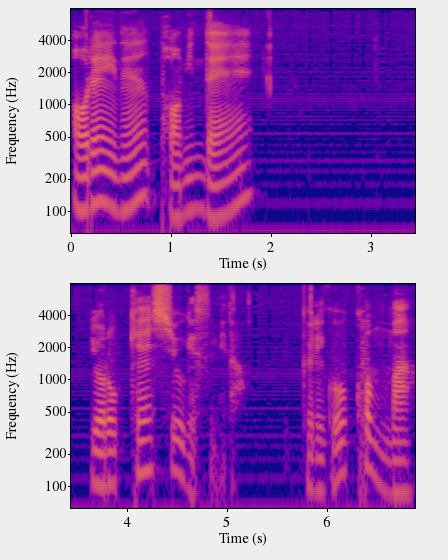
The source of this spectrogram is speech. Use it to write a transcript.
어레이는 범인데 요렇게 씌우겠습니다. 그리고 콤마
